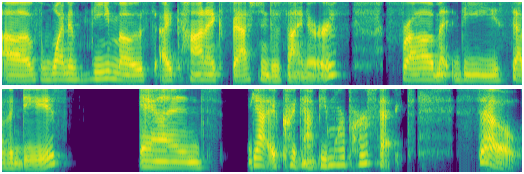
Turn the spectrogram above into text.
of one of the most iconic fashion designers from the 70s. And yeah, it could not be more perfect. So,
